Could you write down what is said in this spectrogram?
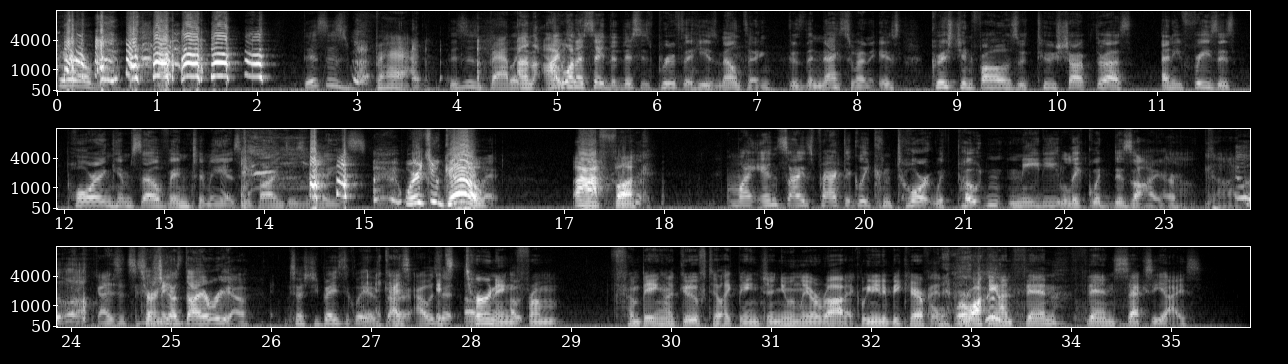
terrible. This is bad. This is bad. Like, And I was- want to say that this is proof that he is melting because the next one is Christian follows with two sharp thrusts and he freezes, pouring himself into me as he finds his release. Where'd you go? Ah, fuck. My insides practically contort with potent, needy liquid desire. Oh god, guys, it's So she has diarrhea. So she basically has. Guys, diarrhea. I was it's at, uh, turning I was- from from being a goof to like being genuinely erotic. We need to be careful. We're walking on thin, thin, sexy ice.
